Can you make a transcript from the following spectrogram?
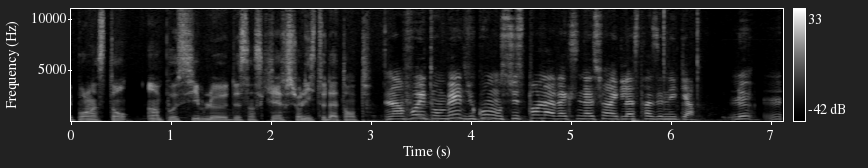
Mais pour l'instant, impossible de s'inscrire sur liste d'attente. L'info est tombée, du coup on suspend la vaccination avec l'AstraZeneca. Le, le-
